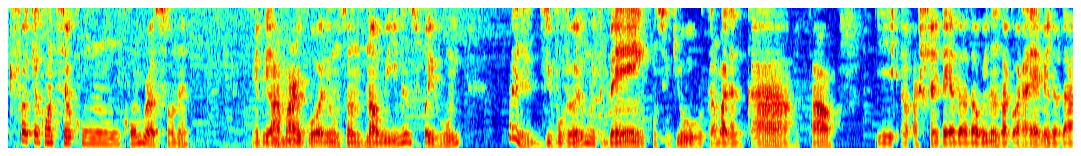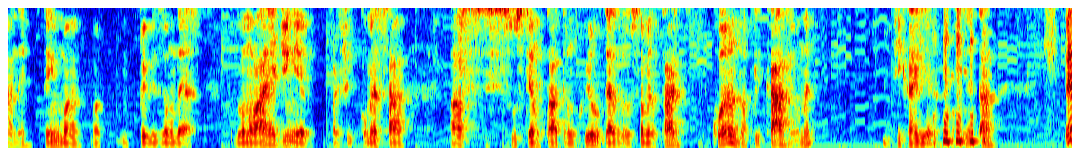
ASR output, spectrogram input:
Que foi o que aconteceu com, com o Russell, né? Ele Uhum. amargou ali uns anos na Williams, foi ruim, mas desenvolveu ele muito bem, conseguiu trabalhar no carro e tal. E eu acho que a ideia da, da Williams agora é melhorar, né? Tem uma, uma previsão dessa. O problema lá é dinheiro. A partir de começar a se sustentar tranquilo, teto orçamentário, quando aplicável, né? Fica aí a alfinetada. É,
